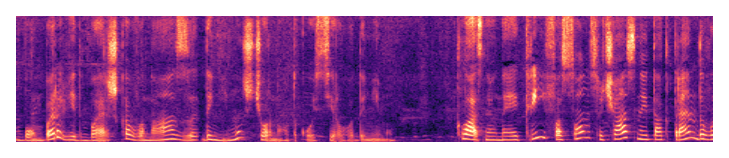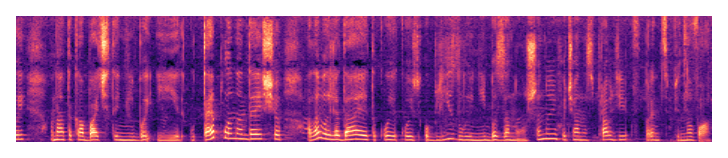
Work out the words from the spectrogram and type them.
бомбер від Бершка. Вона з деніму, з чорного такого сірого деніму. Класний у неї крій, фасон, сучасний, так, трендовий. Вона така, бачите, ніби і утеплена дещо, але виглядає такою якоюсь облізлою, ніби заношеною, хоча насправді, в принципі, нова.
